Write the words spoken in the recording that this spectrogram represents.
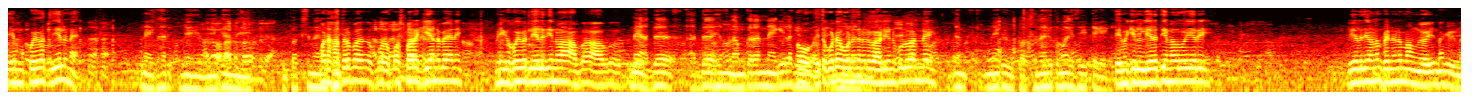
ඒ කොයිවත් ලියල නෑ. මේ මේ මට හතර පස් පාර කියන්න බෑනේ. මේක කොයිවත් ලියල තිනවා අබ නෑ අද අද එහෙම නම් කරන්න කියලා. එතකොට ඕන තැනට වාඩියන්න පුළුවන්නේ මේක විපක්ෂ නායකතුමාගේ සීට් එක. එම කියල ලියල තියනද කොයිරි ලියල තියනම් පෙන්න්නන මංග ඉන්න කිරන්න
